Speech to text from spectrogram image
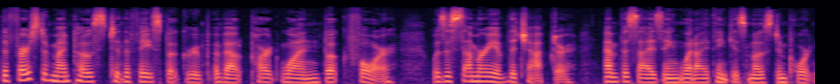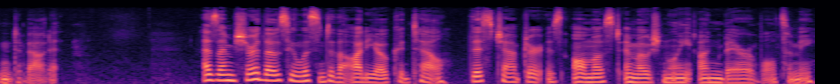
The first of my posts to the Facebook group about Part 1, Book 4 was a summary of the chapter, emphasizing what I think is most important about it. As I'm sure those who listen to the audio could tell, this chapter is almost emotionally unbearable to me.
